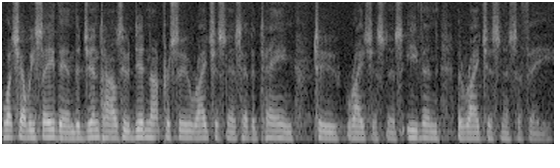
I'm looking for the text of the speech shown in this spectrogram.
What shall we say then? The Gentiles who did not pursue righteousness have attained to righteousness, even the righteousness of faith.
